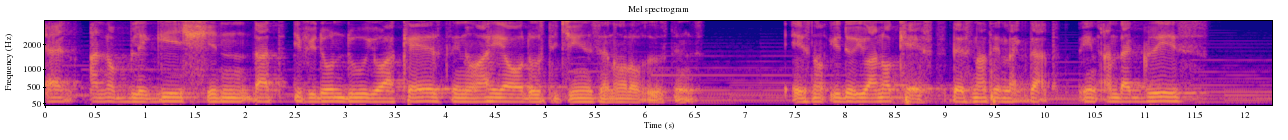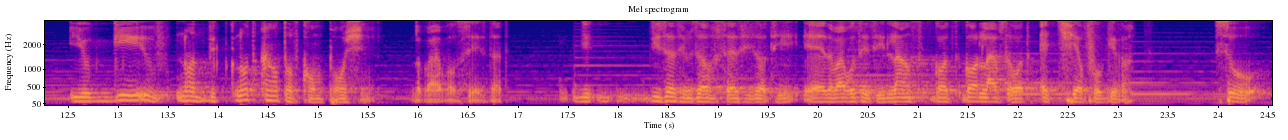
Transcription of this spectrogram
an, an obligation that if you don't do, you are cursed. You know, I hear all those teachings and all of those things. It's not you do you are not cursed. There's nothing like that. In under grace, you give not be, not out of compulsion. The Bible says that. Jesus Himself says he's what he. the Bible says He loves God. God loves what a cheerful giver. So,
